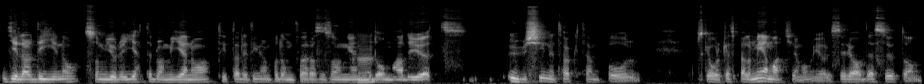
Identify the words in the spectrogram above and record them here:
Gilardino som gjorde jättebra med Genoa. Titta lite grann på dem förra säsongen mm. de hade ju ett ursinnigt högt tempo. De ska orka spela mer matcher än vad de gör i Serie A dessutom.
